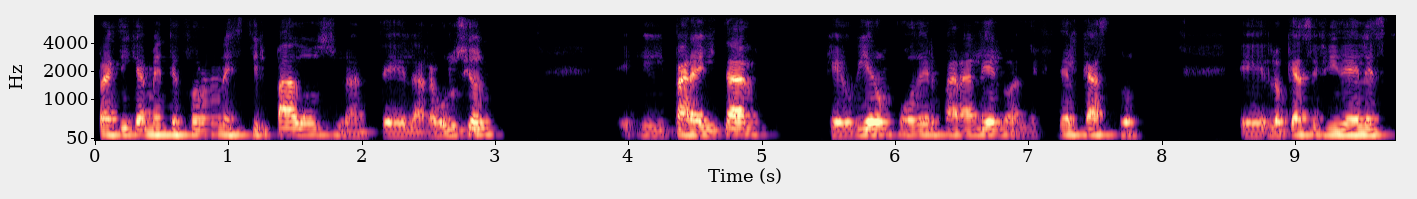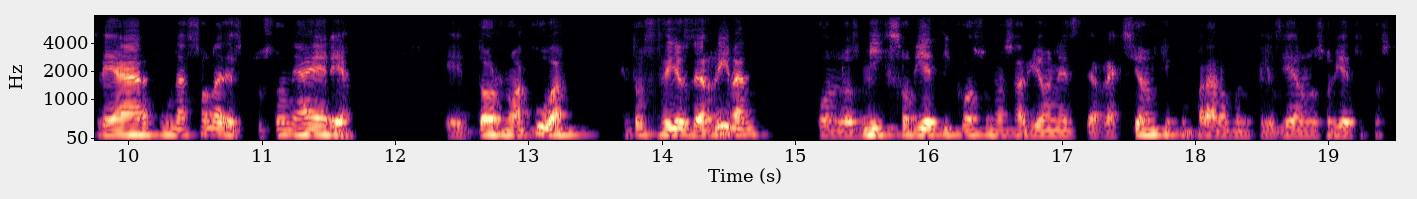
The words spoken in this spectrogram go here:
prácticamente fueron extirpados durante la revolución y para evitar que hubiera un poder paralelo al de Fidel Castro, eh, lo que hace Fidel es crear una zona de exclusión aérea en torno a Cuba. Entonces ellos derriban con los MiG soviéticos, unos aviones de reacción que compararon con lo que les dieron los soviéticos.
